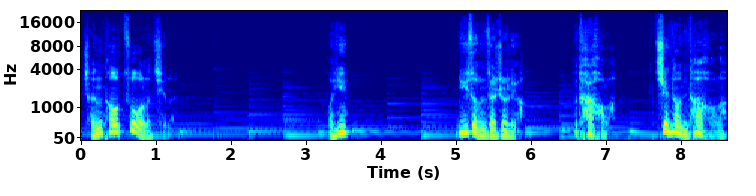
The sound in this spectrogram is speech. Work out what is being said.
陈涛坐了起来。黄英，你怎么在这里啊？太好了，见到你太好了。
